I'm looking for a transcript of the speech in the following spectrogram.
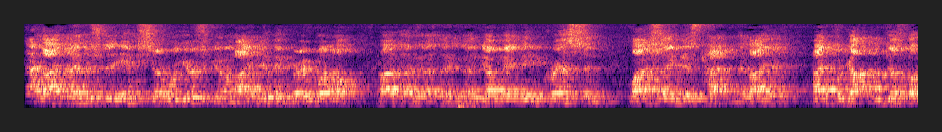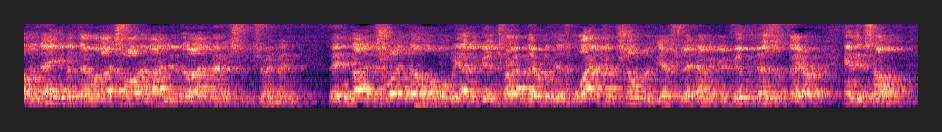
And I ministered to him several years ago, and I knew him very well. Uh, a, a, young man named Chris, and last name is Patton. And I, I'd forgotten just by the name, but then when I saw him, I knew that I'd ministered to him. And they invited us right the home. We had a good time there with his wife and children yesterday, having a good visit there in his home.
